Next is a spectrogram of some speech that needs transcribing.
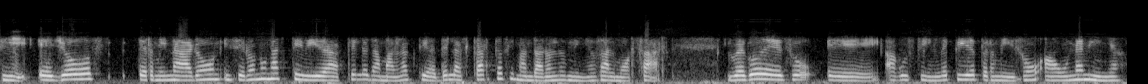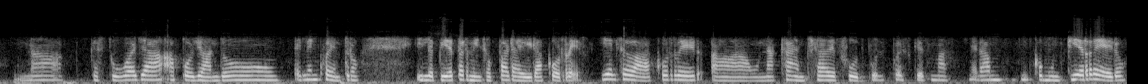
Sí, ellos terminaron, hicieron una actividad que le llaman la actividad de las cartas y mandaron los niños a almorzar. Luego de eso, eh, Agustín le pide permiso a una niña, una estuvo allá apoyando el encuentro, y le pide permiso para ir a correr. Y él se va a correr a una cancha de fútbol, pues que es más, era como un tierrero,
